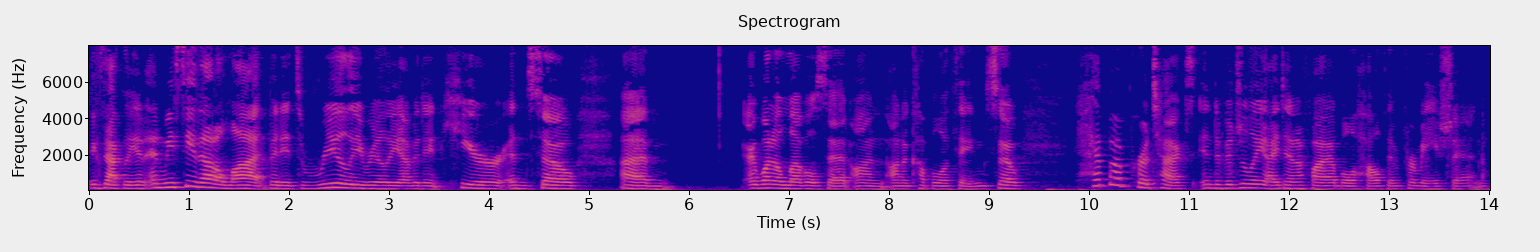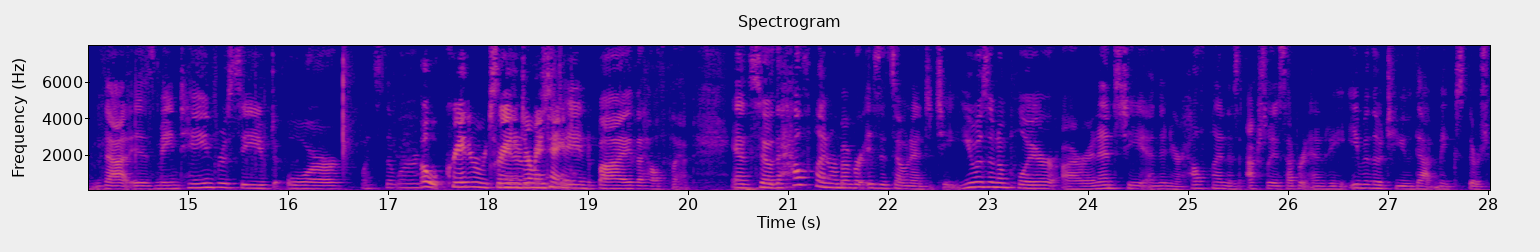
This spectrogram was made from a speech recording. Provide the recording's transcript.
exactly, and, and we see that a lot, but it's really really evident here, and so. Um, I want to level set on on a couple of things. So HIPAA protects individually identifiable health information that is maintained, received, or what's the word? Oh, created, received, created, or maintained. by the health plan. And so the health plan, remember, is its own entity. You as an employer are an entity, and then your health plan is actually a separate entity. Even though to you that makes there's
